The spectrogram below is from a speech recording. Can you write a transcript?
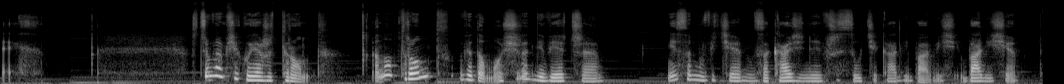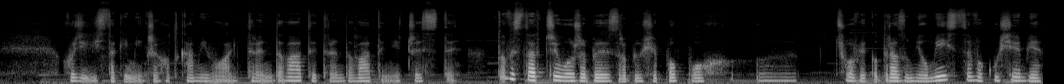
Ech. Z czym Wam się kojarzy trąd? A no trąd, wiadomo, średniowiecze, niesamowicie zakaźny, wszyscy uciekali, bawi bali się. Chodzili z takimi grzechotkami, wołali trędowaty, trędowaty, nieczysty. To wystarczyło, żeby zrobił się popłoch. y, Człowiek od razu miał miejsce wokół siebie.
